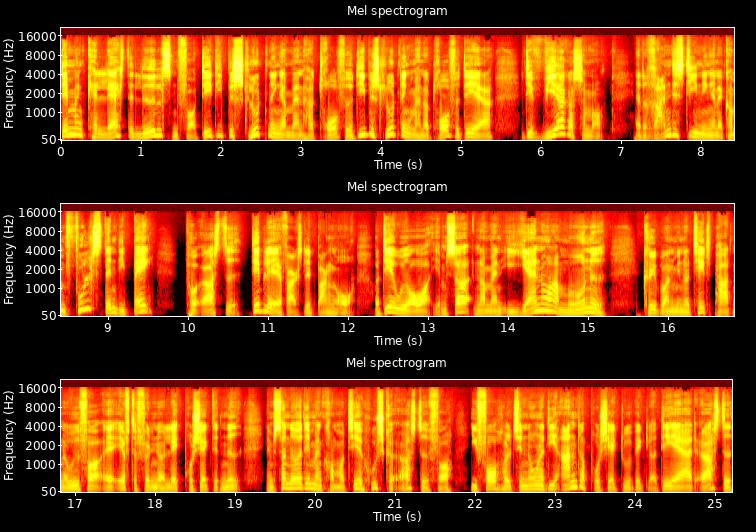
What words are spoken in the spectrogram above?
Det, man kan laste ledelsen for, det er de beslutninger, man har truffet. Og de beslutninger, man har truffet, det er, at det virker som om, at rentestigningerne er kommet fuldstændig bag på Ørsted. Det bliver jeg faktisk lidt bange over. Og derudover, jamen så når man i januar måned køber en minoritetspartner ud for uh, efterfølgende at lægge projektet ned, jamen så noget af det, man kommer til at huske Ørsted for i forhold til nogle af de andre projektudviklere, det er, at Ørsted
